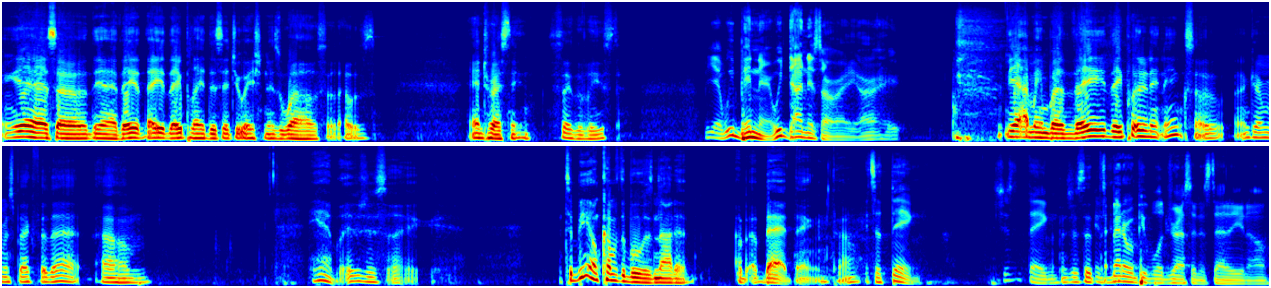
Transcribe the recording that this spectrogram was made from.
yeah. yeah. So yeah, they they they played the situation as well. So that was interesting, to say the least. But yeah, we've been there. We've done this already. All right. Yeah, I mean, but they they put it in ink, so I give them respect for that. Um, yeah, but it was just like to be uncomfortable is not a a, a bad thing. Though. It's a thing. It's just a thing. It's just a It's thing. better when people address it instead of, you know,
